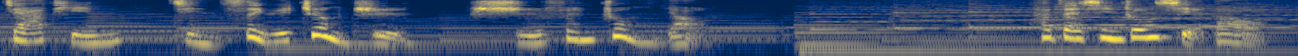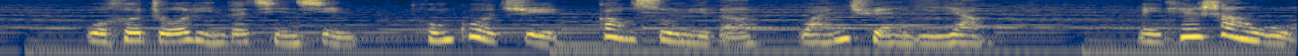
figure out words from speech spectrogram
家庭仅次于政治，十分重要。他在信中写道：“我和卓林的情形同过去告诉你的完全一样。每天上午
